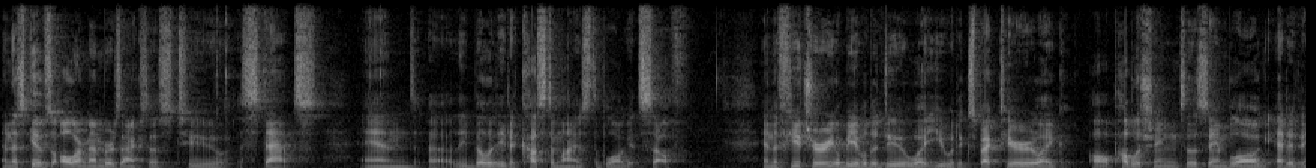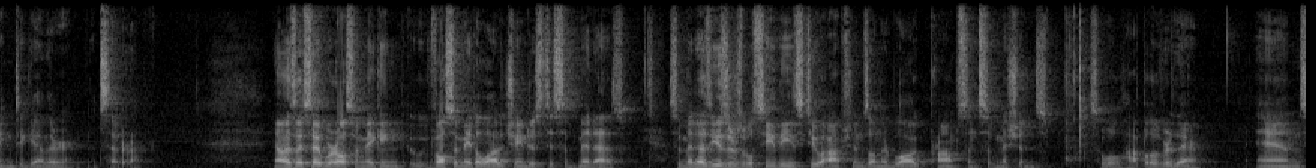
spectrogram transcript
And this gives all our members access to stats, and uh, the ability to customize the blog itself. In the future, you'll be able to do what you would expect here, like all publishing to the same blog, editing together, etc. Now, as I said, we're also making, we've also made a lot of changes to Submit As. Submit As users will see these two options on their blog, prompts and submissions. So we'll hop over there. And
